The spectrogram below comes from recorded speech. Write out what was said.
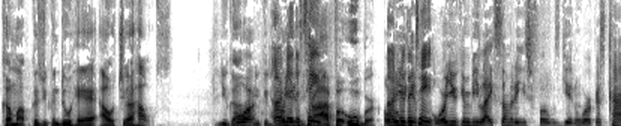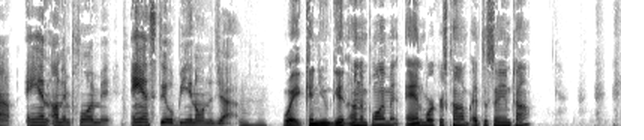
come up because you can do hair out your house. You got Or you can under the drive for Uber. Or Under the can- table. Or you can be like some of these folks getting workers' comp and unemployment and still being on the job. Mm-hmm. Wait, can you get unemployment and workers comp at the same time?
